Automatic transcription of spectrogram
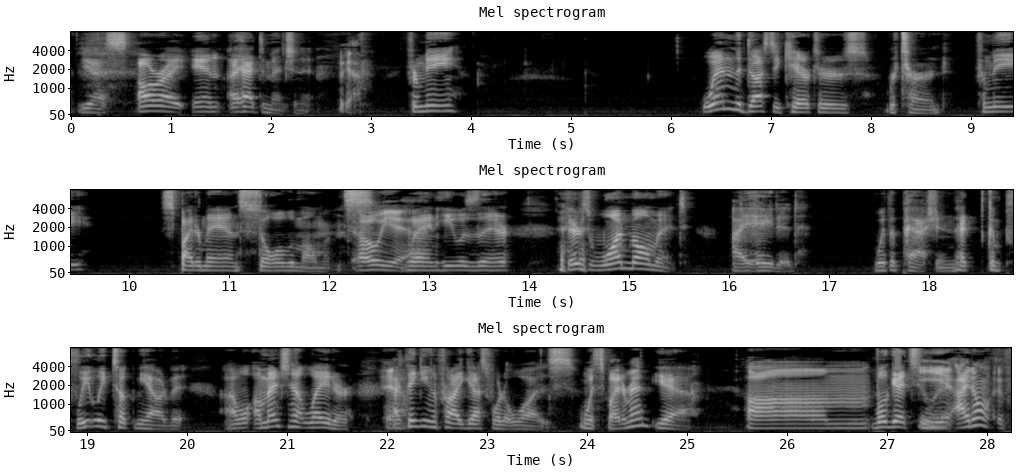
Yes. All right, and I had to mention it. yeah. For me, when the Dusty characters returned, for me, Spider Man stole the moments. Oh yeah. When he was there. There's one moment I hated with a passion that completely took me out of it. I will, I'll mention it later. yeah. I think you can probably guess what it was. with Spider-Man. Yeah. Um. We'll get to Yeah, it. I don't. If,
